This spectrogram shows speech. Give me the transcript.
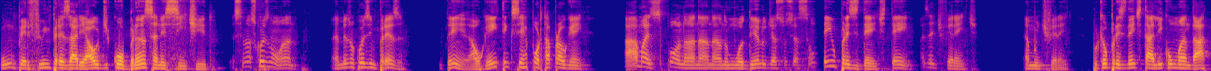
com um perfil empresarial de cobrança nesse sentido. Senão as coisas não andam. É a mesma coisa empresa. Não tem. Alguém tem que se reportar para alguém. Ah, mas, pô, na- na- no modelo de associação tem o presidente, tem, mas é diferente. É muito diferente. Porque o presidente está ali com um mandato.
